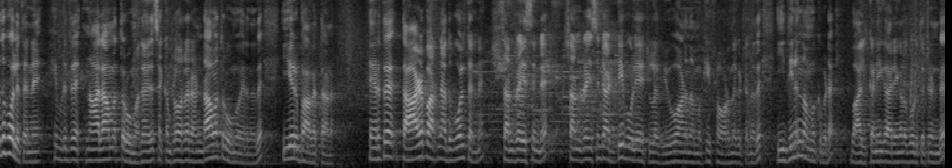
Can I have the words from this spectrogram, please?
അതുപോലെ തന്നെ ഇവിടുത്തെ നാലാമത്തെ റൂം അതായത് സെക്കൻഡ് ഫ്ലോറിലെ രണ്ടാമത്തെ റൂം വരുന്നത് ഈ ഒരു ഭാഗത്താണ്. നേരത്തെ താഴെ പറഞ്ഞ അതുപോലെ തന്നെ സൺറൈസിന്റെ സൺറൈസിന്റെ അടിപൊളിയായിട്ടുള്ള വ്യൂ ആണ് നമുക്ക് ഈ ഫ്ലോറിൽ നിന്ന് കിട്ടുന്നത്. ഇതിനും നമുക്കിവിടെ ബാൽക്കണി കാര്യങ്ങൾ കൊടുത്തിട്ടുണ്ട്.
